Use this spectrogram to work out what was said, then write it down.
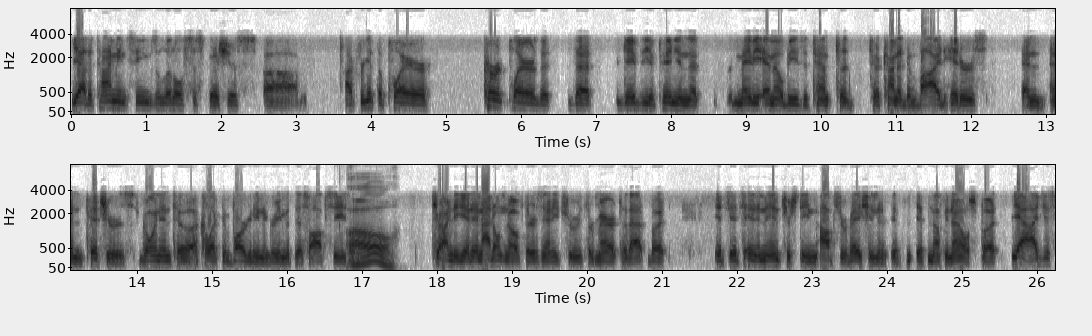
yeah, the timing seems a little suspicious. Um, I forget the player, current player that that gave the opinion that maybe MLB's attempt to to kind of divide hitters and and pitchers going into a collective bargaining agreement this offseason. Oh, trying to get in. I don't know if there's any truth or merit to that, but it's it's an interesting observation if if nothing else. But yeah, I just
